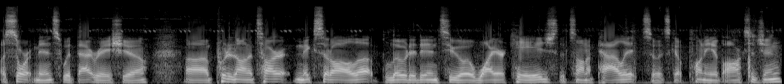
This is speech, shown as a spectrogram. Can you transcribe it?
assortments with that ratio, uh, put it on a tart, mix it all up, load it into a wire cage that's on a pallet, so it's got plenty of oxygen.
